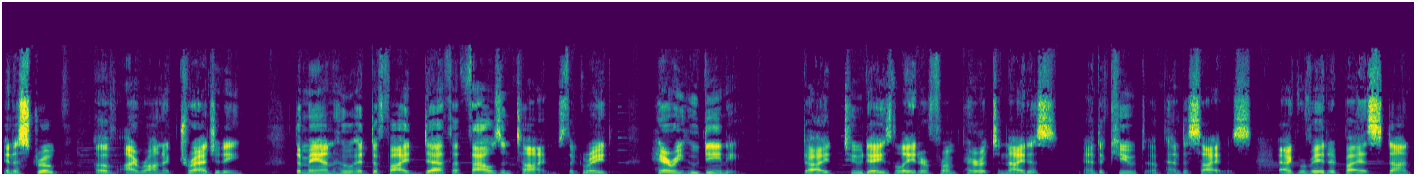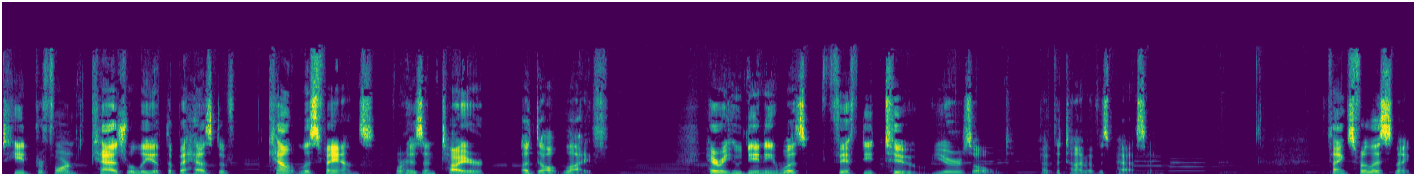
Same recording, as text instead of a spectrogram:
In a stroke of ironic tragedy, the man who had defied death a thousand times, the great Harry Houdini, died two days later from peritonitis and acute appendicitis, aggravated by a stunt he'd performed casually at the behest of countless fans for his entire adult life. Harry Houdini was 52 years old at the time of his passing. Thanks for listening.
